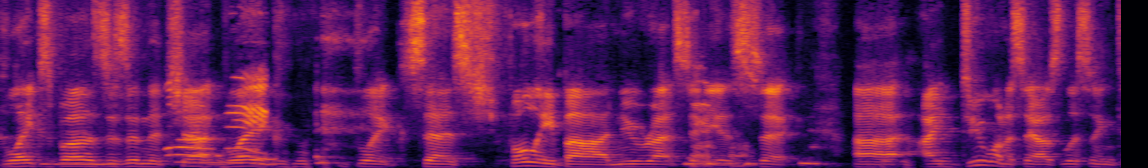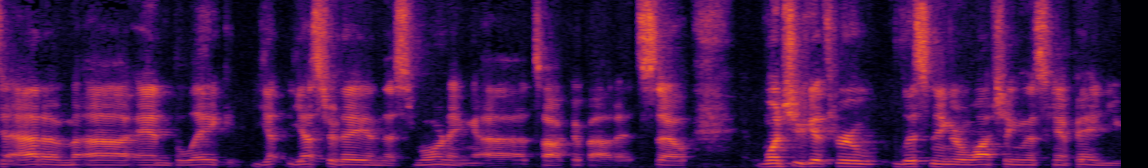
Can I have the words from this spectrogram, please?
Blake's buzz is in the Oh, chat. Blake Blake says fully by New Rat City is sick. Uh, I do want to say I was listening to Adam uh, and Blake y- yesterday and this morning uh, talk about it. So once you get through listening or watching this campaign, you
